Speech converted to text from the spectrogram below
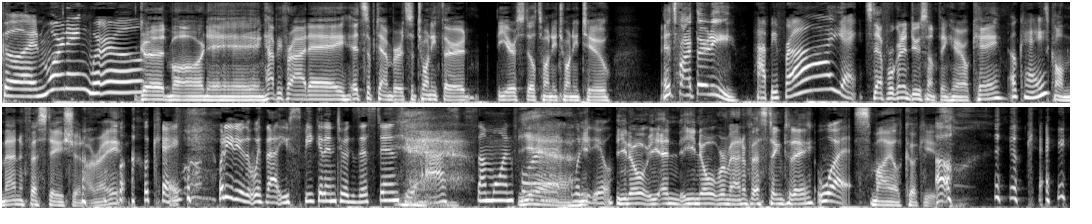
Good morning, world. Good morning. Happy Friday. It's September. It's the 23rd. The year's still 2022. It's 5:30. Happy Friday. Steph, we're going to do something here, okay? Okay. It's called manifestation, all right? Okay. What do you do with that? You speak it into existence? You Yeah. ask someone for yeah. it? What do you do? You know, and you know what we're manifesting today? What? Smile cookies. Oh. okay.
